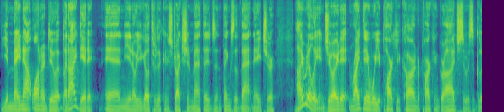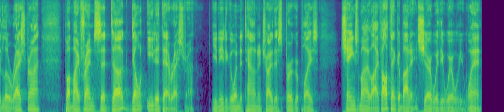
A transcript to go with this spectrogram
you may not want to do it, but I did it. And, you know, you go through the construction methods and things of that nature. I really enjoyed it. And right there where you park your car in the parking garage, there was a good little restaurant. But my friend said, Doug, don't eat at that restaurant. You need to go into town and try this burger place. Changed my life. I'll think about it and share with you where we went.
